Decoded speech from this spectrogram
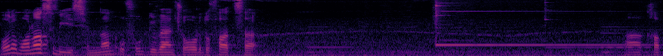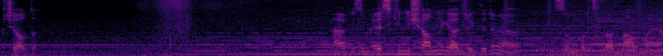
Oğlum o nasıl bir isim lan? Ufuk Güvenç Ordu Fatsa. Aa kapı çaldı. Ha bizim eski nişanlı gelecekti değil mi? Zımbırtılarını almaya.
